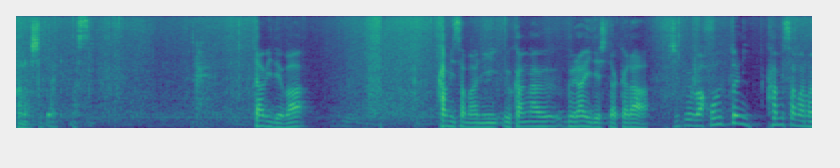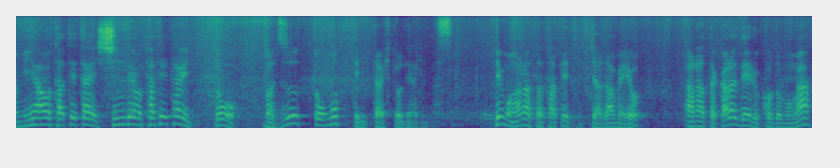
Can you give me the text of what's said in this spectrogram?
話であります。ダビデは神様に伺うぐらいでしたから自分は本当に神様の宮を建てたい神殿を建てたいと、まあ、ずっと思っていた人であります。でもあなた建てちゃダメよあなたから出る子供が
